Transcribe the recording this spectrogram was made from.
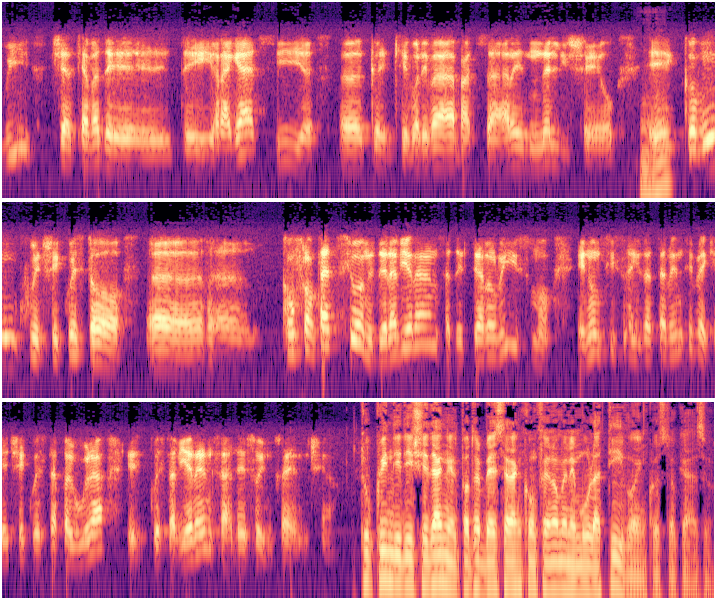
lui cercava de, dei ragazzi eh, che, che, voleva ammazzare nel liceo mm-hmm. e comunque c'è questa uh, uh, confrontazione della violenza, del terrorismo e non si sa esattamente perché c'è questa paura e questa violenza adesso in Francia. Tu quindi dici Daniel potrebbe essere anche un fenomeno emulativo in questo caso?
